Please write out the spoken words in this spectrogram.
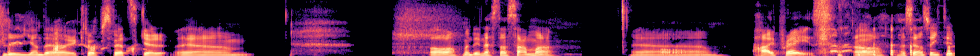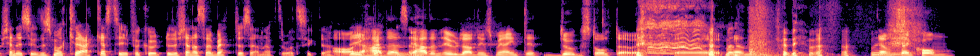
flygande kroppsvätskor. Ehm, ja, men det är nästan samma. Ehm, High praise. Ja, men sen så gick det, kändes det som att kräkas typ för Kurt. Det kändes bättre sen efteråt tyckte jag. Ja, jag, hade en, sen. jag hade en urladdning som jag inte är ett dugg stolt över. Eh, Men- men den, den kom,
